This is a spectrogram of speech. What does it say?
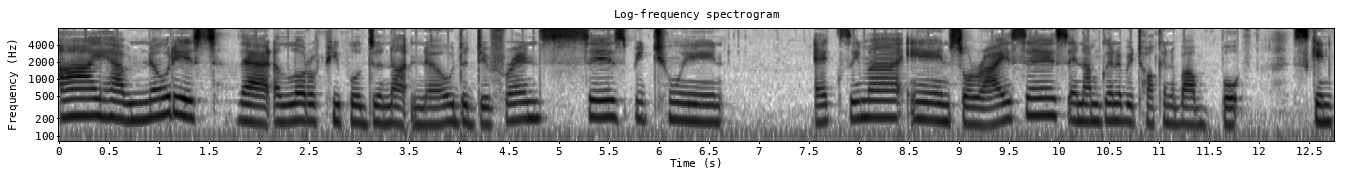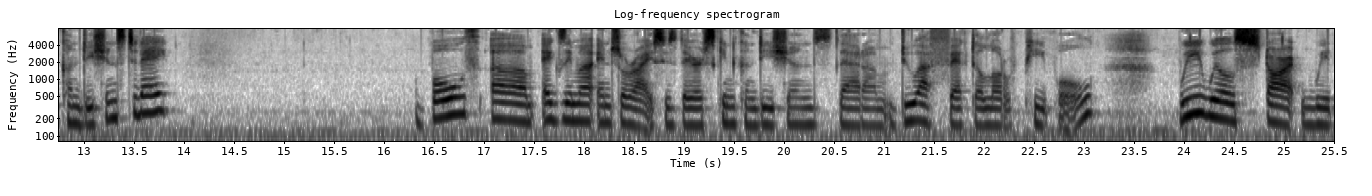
I have noticed that a lot of people do not know the differences between eczema and psoriasis, and I'm going to be talking about both skin conditions today both um, eczema and psoriasis, they are skin conditions that um, do affect a lot of people. We will start with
